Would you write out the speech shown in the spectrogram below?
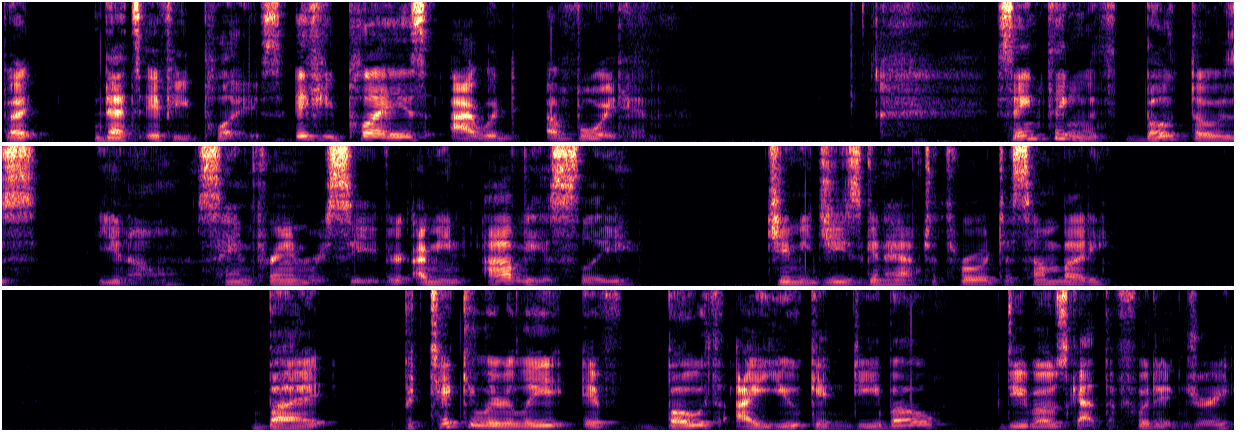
but that's if he plays. If he plays, I would avoid him. Same thing with both those, you know, San Fran receiver. I mean, obviously, Jimmy G's to have to throw it to somebody. But particularly if both Aiyuk and Deebo, Deebo's got the foot injury,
